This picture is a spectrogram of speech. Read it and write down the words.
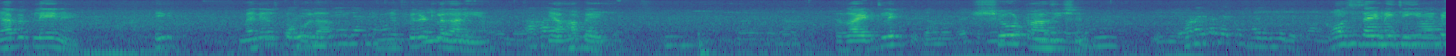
यहाँ पे प्लेन है, ठीक है? मैंने उसको बोला, मुझे फिलेट लगानी है। यहाँ पे राइट क्लिक शो ट्रांजिशन कौन सी साइड नहीं चाहिए? मैं पे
